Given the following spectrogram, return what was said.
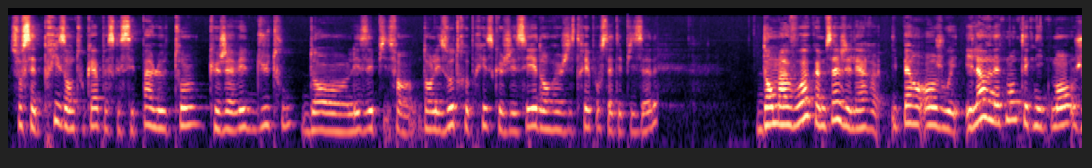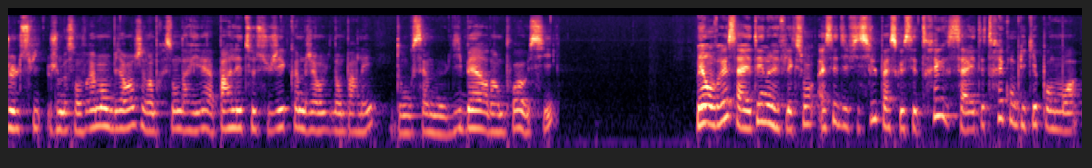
sur cette prise en tout cas, parce que c'est pas le ton que j'avais du tout dans les, dans les autres prises que j'ai essayé d'enregistrer pour cet épisode. Dans ma voix, comme ça, j'ai l'air hyper enjouée. Et là, honnêtement, techniquement, je le suis. Je me sens vraiment bien. J'ai l'impression d'arriver à parler de ce sujet comme j'ai envie d'en parler. Donc ça me libère d'un poids aussi. Mais en vrai, ça a été une réflexion assez difficile parce que c'est très, ça a été très compliqué pour moi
